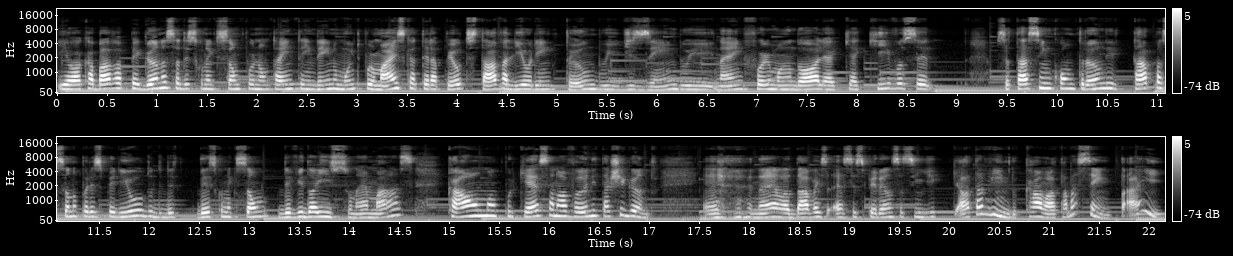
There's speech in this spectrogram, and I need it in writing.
e eu acabava pegando essa desconexão por não estar tá entendendo muito, por mais que a terapeuta estava ali orientando e dizendo e né, informando, olha, que aqui você você está se encontrando e está passando por esse período de desconexão devido a isso, né? Mas calma, porque essa nova Anne está chegando. É, né? Ela dava essa esperança assim de ela tá vindo, calma, ela tá nascendo, tá aí.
